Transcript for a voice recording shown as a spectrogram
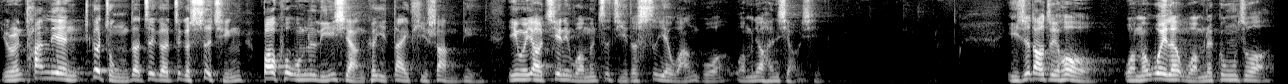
有人贪恋各种的这个这个事情，包括我们的理想可以代替上帝，因为要建立我们自己的事业王国，我们要很小心，以致到最后，我们为了我们的工作、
